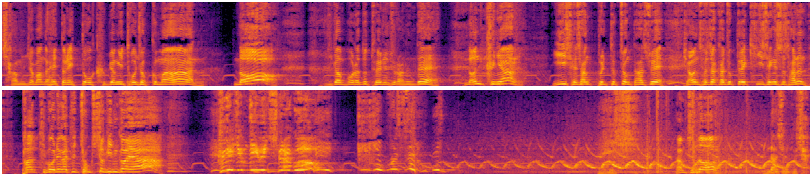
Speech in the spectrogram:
잠잠한가 했더니 또 그 병이 도졌구만. 너! 네가 뭐라도 되는 줄 아는데 넌 그냥 이 세상 불특정 다수의 변사자 가족들의 기생에서 사는 바퀴벌레 같은 족속인 거야. 그게 지금 네 위치라고. 그게 무슨... 에이씨, 아무튼 너 나중에 보자.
